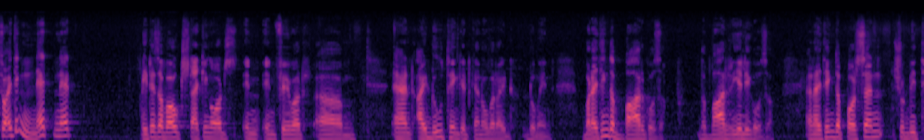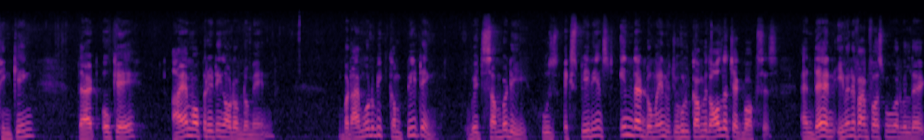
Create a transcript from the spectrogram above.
so I think net net, it is about stacking odds in in favor, um, and I do think it can override domain, but I think the bar goes up. The bar really goes up, and I think the person should be thinking that okay, I am operating out of domain, but I'm going to be competing with somebody who's experienced in that domain, which will come with all the check boxes, and then even if I'm first mover, will they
